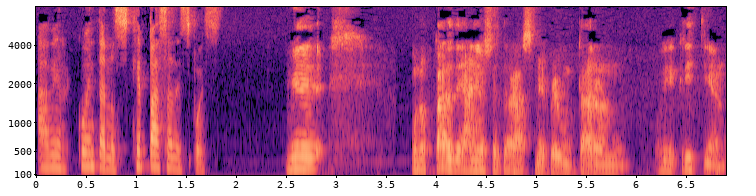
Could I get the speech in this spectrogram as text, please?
A ver, cuéntanos, ¿qué pasa después? Mire, unos par de años atrás me preguntaron, oye, Cristian,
